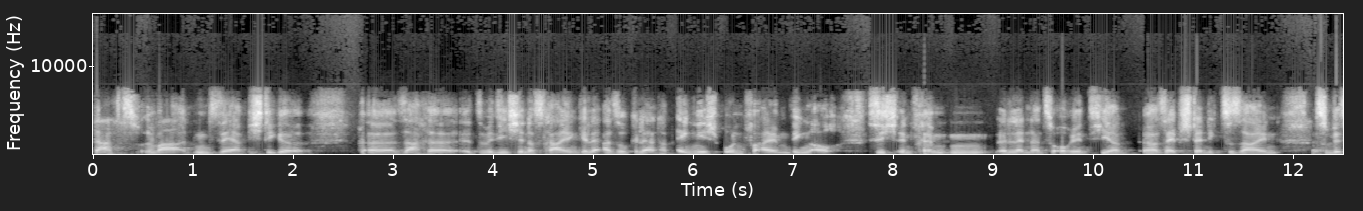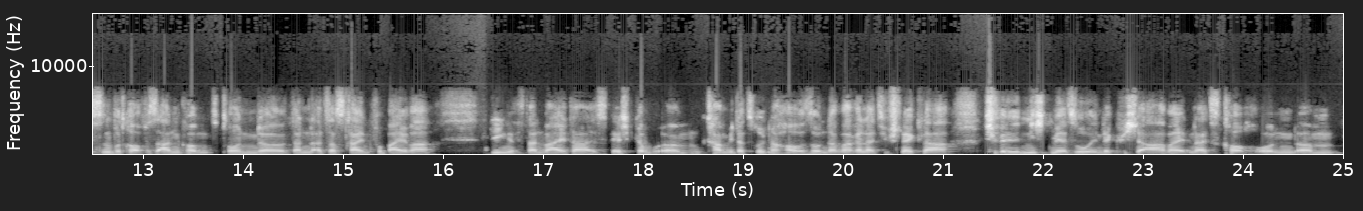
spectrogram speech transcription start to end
das war eine sehr wichtige äh, Sache, die ich in Australien gele also gelernt habe, Englisch und vor allen Dingen auch sich in fremden Ländern zu orientieren, ja, selbstständig zu sein, zu wissen, worauf es ankommt. Und äh, dann, als Australien vorbei war, ging es dann weiter. Ich ähm, kam wieder zurück nach Hause und da war relativ schnell klar, ich will nicht mehr so in der Küche arbeiten als Koch und ähm,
